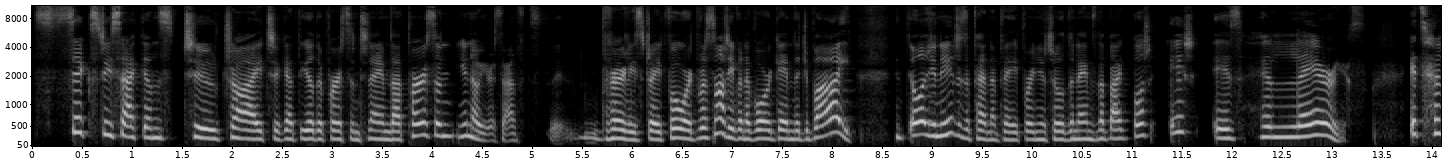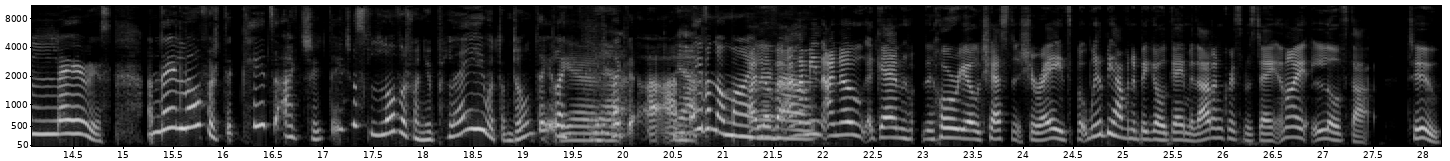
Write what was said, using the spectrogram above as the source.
60 seconds to try to get the other person to name that person. You know yourself. It's uh, fairly straightforward, but it's not even a board game that you buy. All you need is a pen and paper and you throw the names in the bag, but it is hilarious. It's hilarious. And they love it. The kids actually, they just love it when you play with them, don't they? Like, Yeah. like uh, Yeah. even though mine I love are it. And I mean, I know, again, the hoary old chestnut charades, but we'll be having a big old game of that on Christmas Day. And I love that too.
